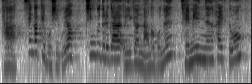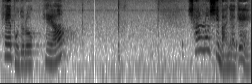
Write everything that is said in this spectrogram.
다 생각해 보시고요. 친구들과 의견 나눠보는 재미있는 활동 해 보도록 해요. 샬롯이 만약에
